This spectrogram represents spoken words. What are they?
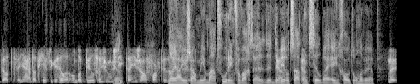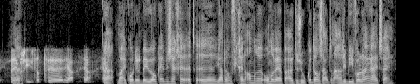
dat, ja, dat geeft natuurlijk een heel ander beeld van journalistiek ja. dan je zou verwachten. Nou ja, je zou meer maatvoering verwachten. Hè? De, de ja, wereld staat ja. niet stil bij één groot onderwerp. Nee, nee precies. Dat, uh, ja, ja, ja. maar ik hoorde bij u ook even zeggen... Het, uh, ja, dan hoef je geen andere onderwerpen uit te zoeken. Dan zou het een alibi voor luiheid zijn.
